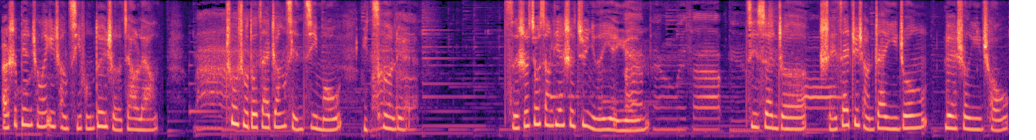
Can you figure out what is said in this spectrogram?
而是变成了一场棋逢对手的较量。”处处都在彰显计谋策略。此时就像电视剧里的演员，计算着谁在这场战役中略胜一筹，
